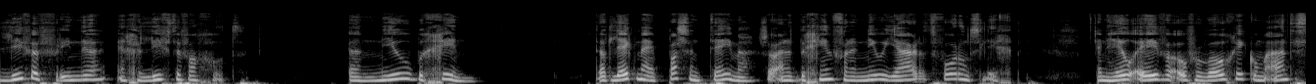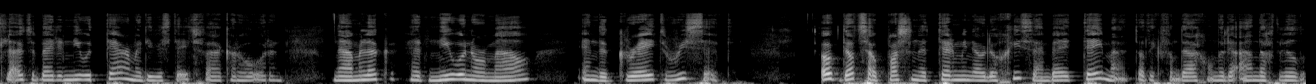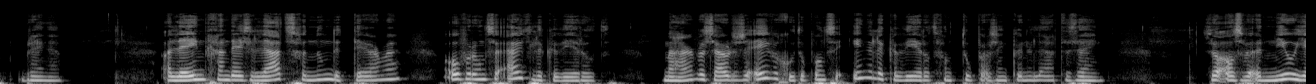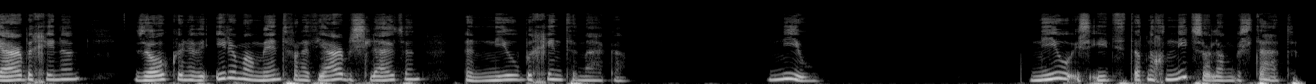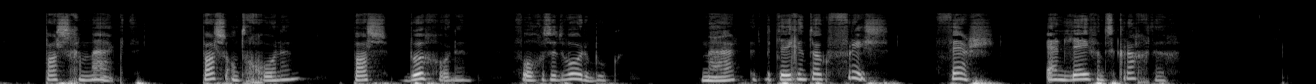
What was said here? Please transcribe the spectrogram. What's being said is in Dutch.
Lieve vrienden en geliefden van God, een nieuw begin. Dat leek mij een passend thema, zo aan het begin van een nieuw jaar dat voor ons ligt. En heel even overwoog ik om aan te sluiten bij de nieuwe termen die we steeds vaker horen, namelijk het nieuwe normaal en de Great Reset. Ook dat zou passende terminologie zijn bij het thema dat ik vandaag onder de aandacht wil brengen. Alleen gaan deze laatstgenoemde termen over onze uiterlijke wereld, maar we zouden ze evengoed op onze innerlijke wereld van toepassing kunnen laten zijn. Zoals we een nieuw jaar beginnen, zo kunnen we ieder moment van het jaar besluiten een nieuw begin te maken. Nieuw. Nieuw is iets dat nog niet zo lang bestaat, pas gemaakt, pas ontgonnen, pas begonnen volgens het woordenboek. Maar het betekent ook fris, vers en levenskrachtig.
